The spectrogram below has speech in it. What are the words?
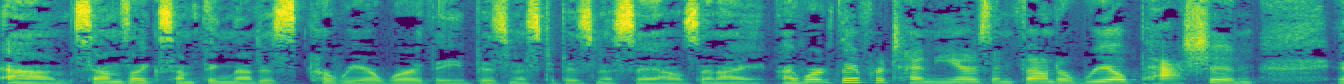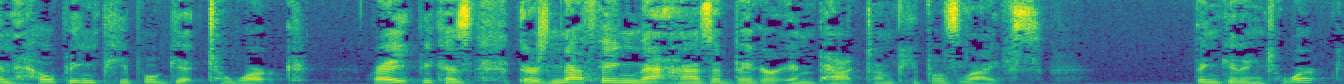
Um, sounds like something that is career worthy, business to business sales. And I, I worked there for 10 years and found a real passion in helping people get to work, right? Because there's nothing that has a bigger impact on people's lives than getting to work.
